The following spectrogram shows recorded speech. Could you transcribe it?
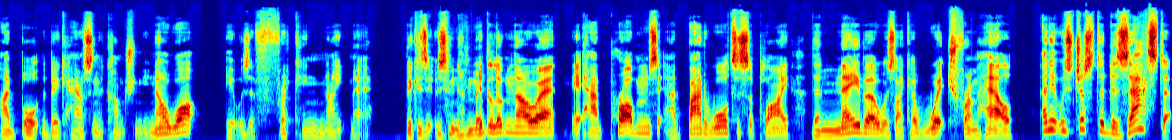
I bought the big house in the country. And you know what? It was a freaking nightmare because it was in the middle of nowhere. It had problems. It had bad water supply. The neighbor was like a witch from hell. And it was just a disaster.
